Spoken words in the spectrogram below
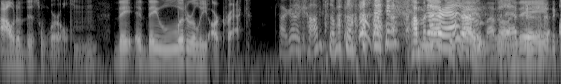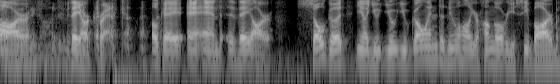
out of this world. Mm-hmm. They they literally are crack. I gotta cop some sometime. I'm gonna Never have to try them. him. I'm gonna have they to. the cops are listening on this. they are crack. Okay, A- and, they are so good. You know, you you you go into Newhall, you're hungover, you see Barb.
